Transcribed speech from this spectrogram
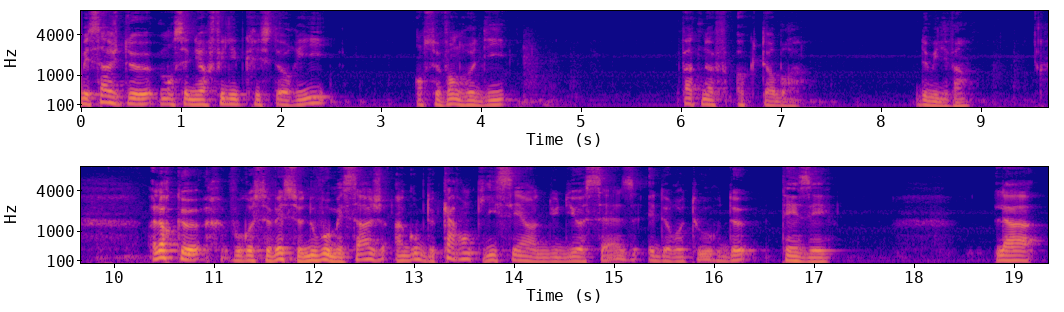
Message de Monseigneur Philippe Christori en ce vendredi 29 octobre 2020. Alors que vous recevez ce nouveau message, un groupe de 40 lycéens du diocèse est de retour de Thésée. La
